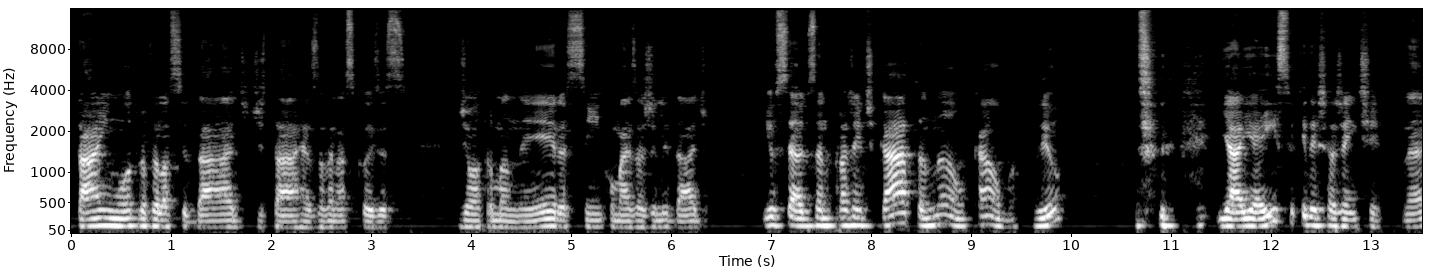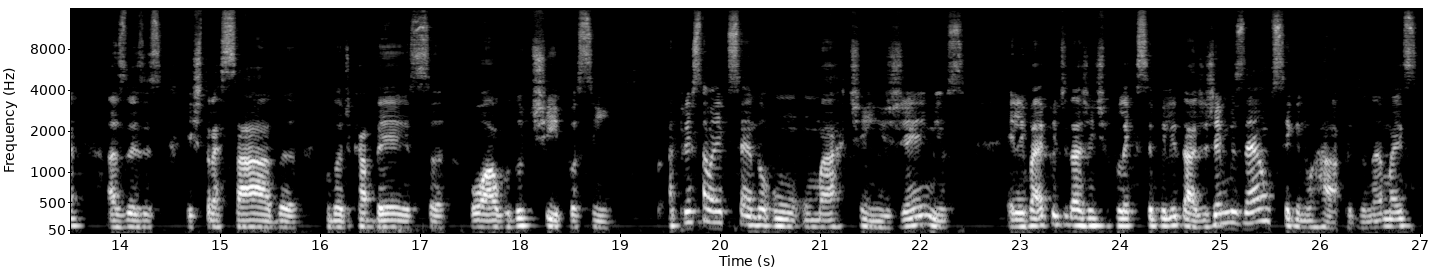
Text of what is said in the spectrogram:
estar tá em outra velocidade, de estar tá resolvendo as coisas de outra maneira, assim, com mais agilidade. E o céu dizendo pra gente, gata, não, calma, viu? e aí é isso que deixa a gente, né, às vezes estressada, com dor de cabeça, ou algo do tipo, assim principalmente sendo um, um Marte em Gêmeos, ele vai pedir da gente flexibilidade. Gêmeos é um signo rápido, né? Mas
